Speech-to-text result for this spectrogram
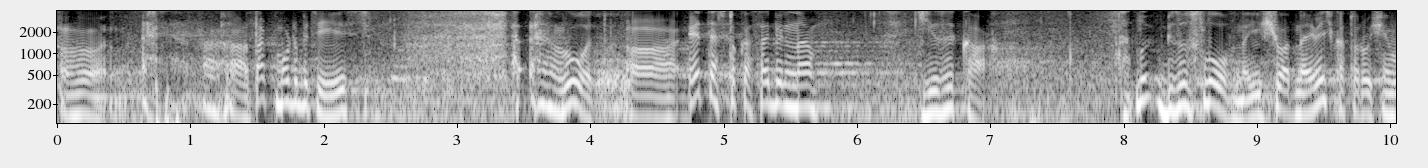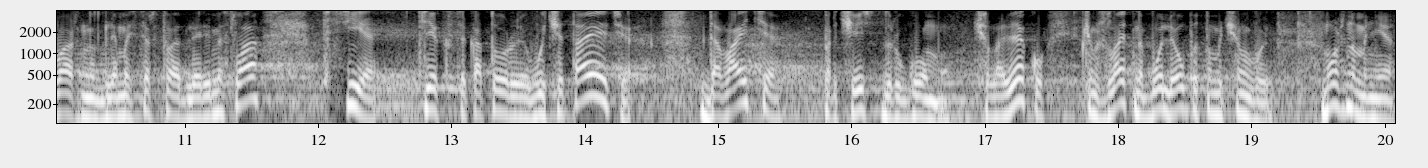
А так, может быть, и есть. Вот. А, Это что касательно языка. Ну, безусловно, еще одна вещь, которая очень важна для мастерства и для ремесла. Все тексты, которые вы читаете, давайте прочесть другому человеку, причем желательно более опытному, чем вы. Можно мне.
